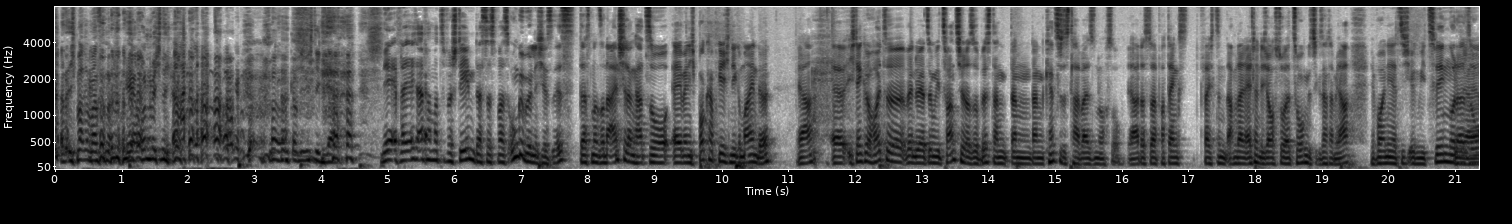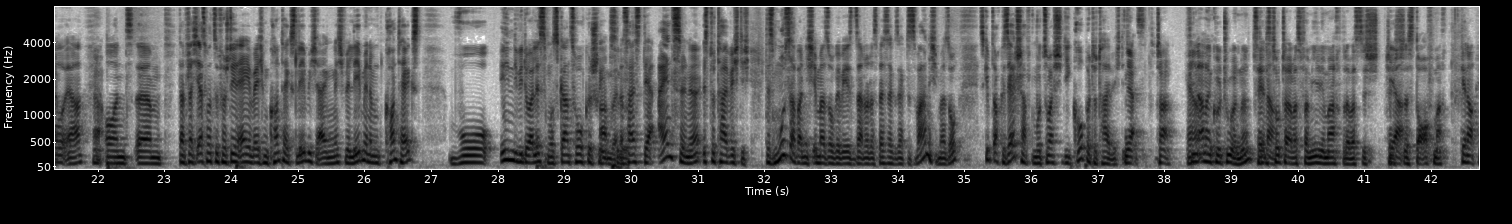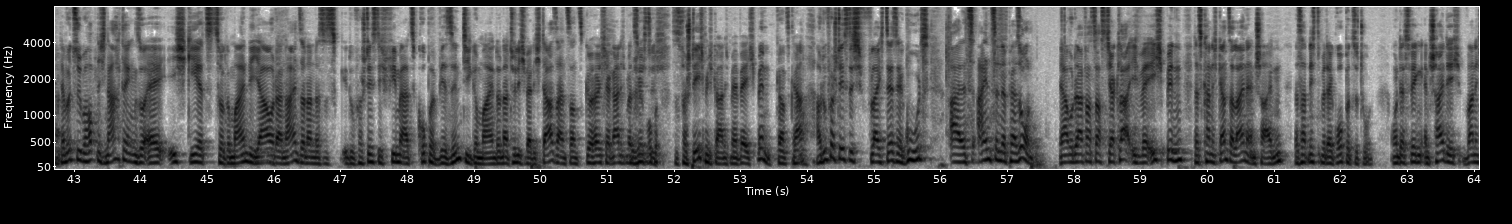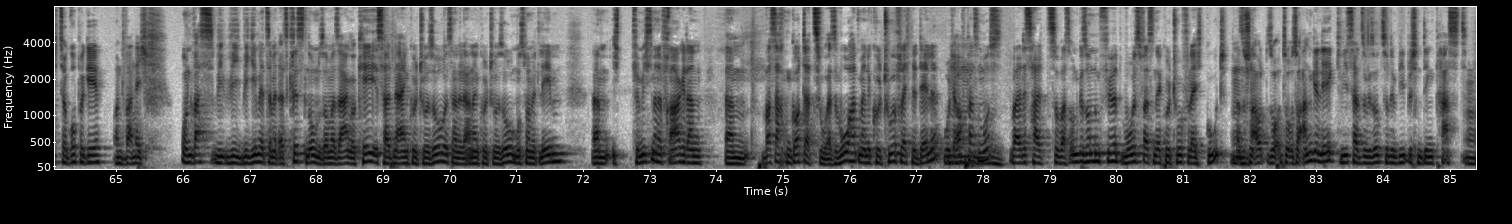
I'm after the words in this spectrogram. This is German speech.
also ich mache immer so eine eher unwichtige Einleitung. Kommt die wichtigen Sachen. Nee, vielleicht echt einfach mal zu verstehen, dass das was Ungewöhnliches ist, dass man so eine Einstellung hat, so, ey, wenn ich Bock hab, gehe ich in die Gemeinde. Ja, äh, ich denke heute, wenn du jetzt irgendwie 20 oder so bist, dann, dann, dann kennst du das teilweise noch so. Ja, dass du einfach denkst, vielleicht sind, haben deine Eltern dich auch so erzogen, dass sie gesagt haben, ja, wir wollen ihn jetzt nicht irgendwie zwingen oder ja, so, ja. ja. Und ähm, dann vielleicht erstmal zu verstehen, ey, in welchem Kontext lebe ich eigentlich? Wir leben in einem Kontext, wo Individualismus ganz hochgeschrieben Absolut. wird. Das heißt, der Einzelne ist total wichtig. Das muss aber nicht immer so gewesen sein, oder das besser gesagt, das war nicht immer so. Es gibt auch Gesellschaften, wo zum Beispiel die Gruppe total wichtig ja, ist. Total. Vielen ja. anderen Kulturen, ne? Zählt genau. total, was Familie macht oder was das, ja. das Dorf macht. Genau. Ja. Da würdest du überhaupt nicht nachdenken, so, ey, ich gehe jetzt zur Gemeinde, ja oder nein, sondern das ist, du verstehst dich viel mehr als Gruppe. Wir sind die Gemeinde und natürlich werde ich da sein, sonst gehöre ich ja gar nicht mehr Richtig. zur Gruppe. Sonst verstehe ich mich gar nicht mehr, wer ich bin. Ganz genau. Ja? Aber du verstehst dich vielleicht sehr, sehr gut als einzelne Person. Ja, wo du einfach sagst, ja klar, ich, wer ich bin, das kann ich ganz alleine entscheiden. Das hat nichts mit der Gruppe zu tun. Und deswegen entscheide ich, wann ich zur Gruppe gehe und wann nicht. Und was, wie, wie, wie gehen wir jetzt damit als Christen um? Sollen wir sagen, okay, ist halt in der einen Kultur so, ist halt in der anderen Kultur so, muss man mit leben? Ähm, ich, für mich ist immer eine Frage dann, ähm, was sagt denn Gott dazu? Also wo hat meine Kultur vielleicht eine Delle, wo ich mm. aufpassen muss, weil das halt zu was Ungesundem führt? Wo ist was in der Kultur vielleicht gut? Mm. Also schon so, so, so angelegt, wie es halt sowieso zu dem biblischen Ding passt. Mm.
